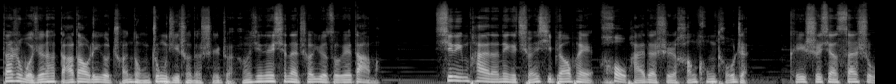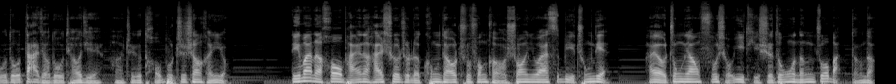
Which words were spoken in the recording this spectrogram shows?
但是我觉得它达到了一个传统中级车的水准啊。因为现在车越做越大嘛，新凌派的那个全系标配后排的是航空头枕，可以实现三十五度大角度调节啊，这个头部支撑很有。另外呢，后排呢还设置了空调出风口、双 USB 充电，还有中央扶手一体式多功能桌板等等，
